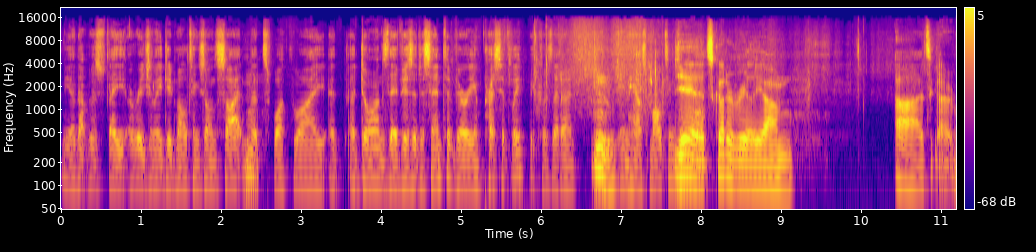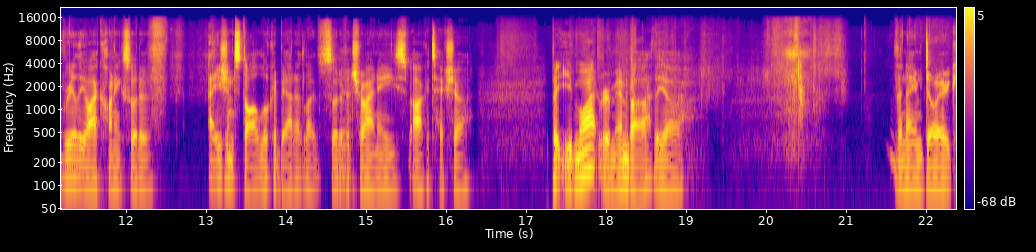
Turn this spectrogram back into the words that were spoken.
yeah, that was they originally did maltings on site, Mm. and that's what why it adorns their visitor centre very impressively because they don't do in-house maltings. Mm. Yeah, anymore. it's got a really um, uh, it's got a really iconic sort of Asian style look about it, like sort of a Chinese architecture. But you might remember the uh, the name Doig,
